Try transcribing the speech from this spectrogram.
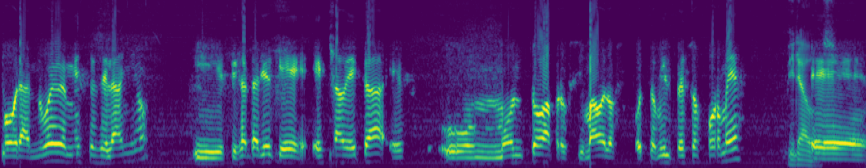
cobra nueve meses del año, y fíjate Ariel que esta beca es un monto aproximado de los 8 mil pesos por mes. Mira eh,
